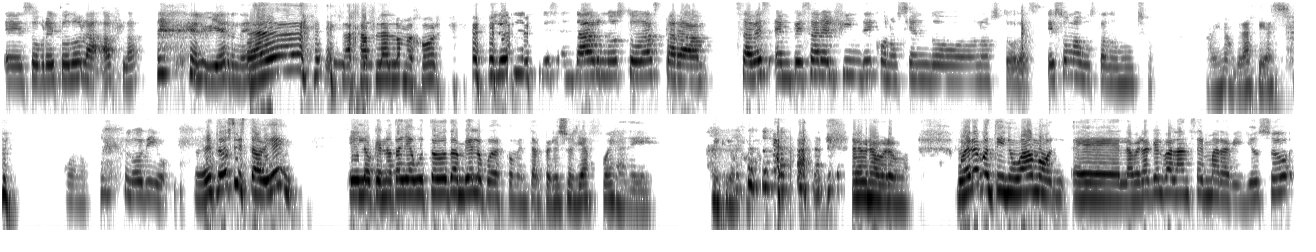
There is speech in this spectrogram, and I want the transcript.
eh, sobre todo la AFLA, el viernes. ¡Eh! La AFLA es lo mejor. Y lo de presentarnos todas para, ¿sabes? Empezar el fin de conociéndonos todas. Eso me ha gustado mucho. Ay, no, gracias. Bueno, lo digo. No, sí está bien. Y lo que no te haya gustado también lo puedes comentar, pero eso ya fuera de micrófono. es una broma. Bueno, continuamos. Eh, la verdad que el balance es maravilloso.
